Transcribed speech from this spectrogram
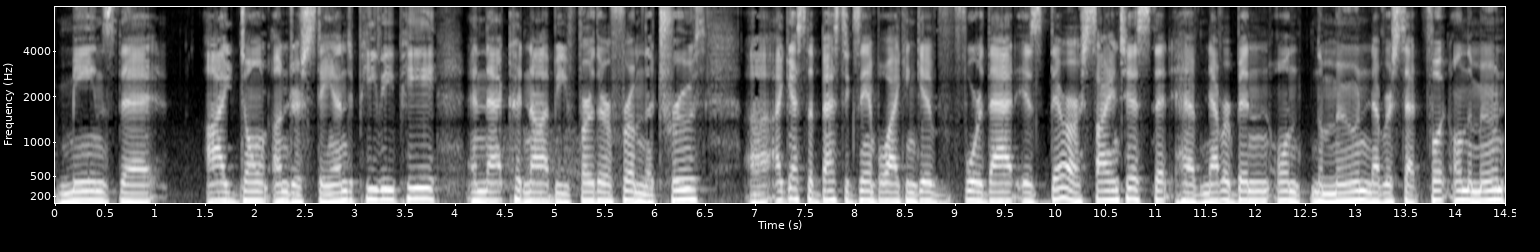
means that I don't understand PvP, and that could not be further from the truth. Uh, I guess the best example I can give for that is there are scientists that have never been on the moon, never set foot on the moon,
